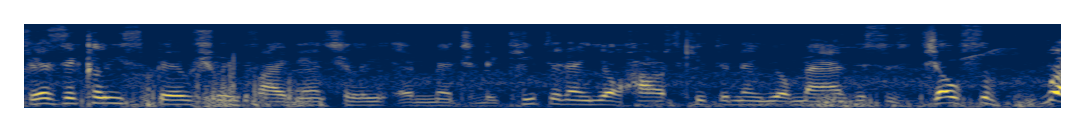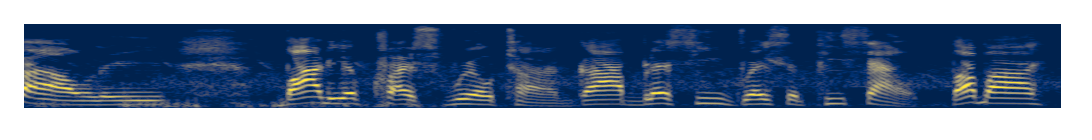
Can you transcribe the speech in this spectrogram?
Physically, spiritually, financially, and mentally. Keep it in your hearts, keep it in your mind. This is Joseph Brownlee, Body of Christ Real Time. God bless you. Grace and peace out. Bye bye.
